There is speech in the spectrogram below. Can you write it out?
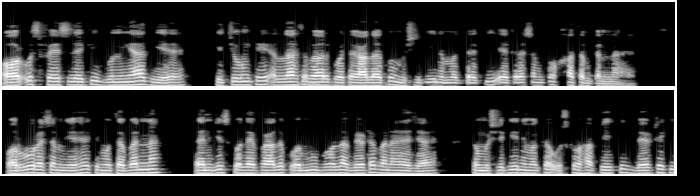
اور اس فیصلے کی بنیاد یہ ہے کہ چونکہ اللہ تبارک و تعالیٰ کو مشرقین مکہ کی ایک رسم کو ختم کرنا ہے، اور وہ رسم یہ ہے کہ متبنہ یعنی جس کو لے پالک اور منہ بولا بیٹا بنایا جائے تو مشرقین مکہ اس کو حقیقی بیٹے کی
